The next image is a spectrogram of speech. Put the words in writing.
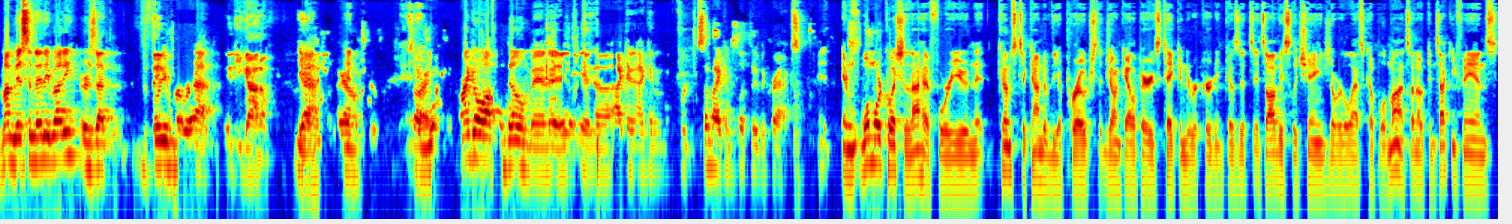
am I missing anybody, or is that the three where we're at? I think you got him. Yeah. yeah. Sorry, I go off the dome, man, and, uh, I can I can somebody can slip through the cracks. And one more question that I have for you, and it comes to kind of the approach that John Calipari's taken to recruiting because it's it's obviously changed over the last couple of months. I know Kentucky fans,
